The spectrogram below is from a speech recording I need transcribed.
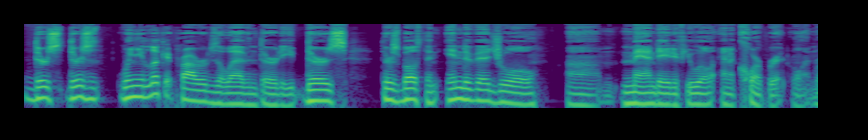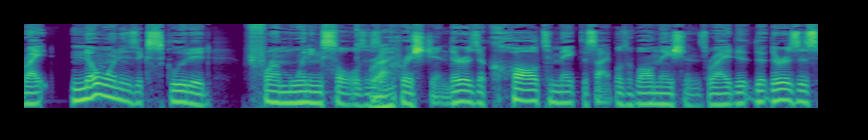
there's there's when you look at Proverbs eleven thirty, there's there's both an individual um, mandate, if you will, and a corporate one, right? No one is excluded from winning souls as Right. a Christian. There is a call to make disciples of all nations, right? There, is this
